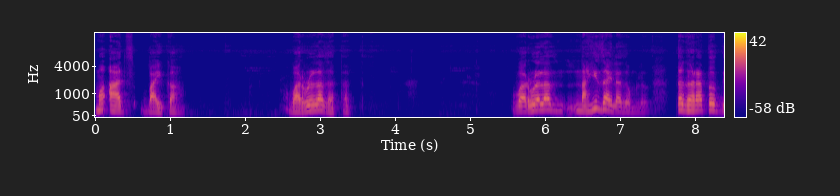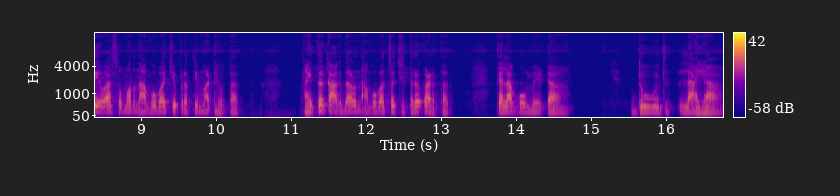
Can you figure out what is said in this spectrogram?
मग आज बायका वारुळाला जातात. वारुळाला नाही जायला जमलं तर घरातच देवासमोर नागोबाची प्रतिमा ठेवतात. नाहीतर कागदावर नागोबाचं चित्र काढतात. त्याला गोमिटा दूध लाह्या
